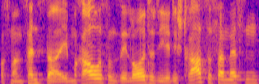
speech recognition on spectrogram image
aus meinem Fenster eben raus und sehe Leute, die hier die Straße vermessen.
